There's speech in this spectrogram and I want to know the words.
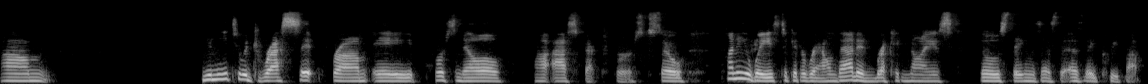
Um, you need to address it from a personnel uh, aspect first. So plenty of ways to get around that and recognize those things as, as they creep up.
